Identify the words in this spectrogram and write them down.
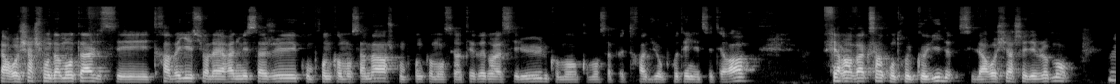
la recherche fondamentale, c'est travailler sur l'ARN messager, comprendre comment ça marche, comprendre comment c'est intégré dans la cellule, comment, comment ça peut être traduit en protéines, etc faire un vaccin contre le Covid, c'est de la recherche et développement. Mm.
